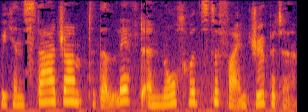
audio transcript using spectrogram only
we can star jump to the left and northwards to find Jupiter.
